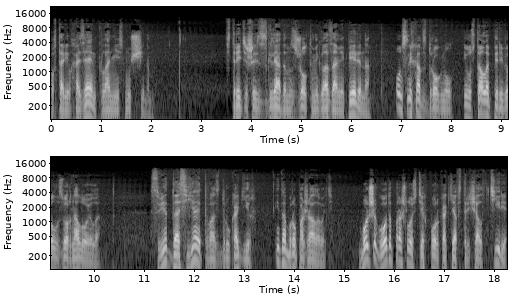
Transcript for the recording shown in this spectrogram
Повторил хозяин, кланяясь мужчинам. Встретившись взглядом с желтыми глазами Перина, он слегка вздрогнул и устало перевел взор на Лойла. «Свет да осияет вас, друг Агир, и добро пожаловать. Больше года прошло с тех пор, как я встречал в тире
